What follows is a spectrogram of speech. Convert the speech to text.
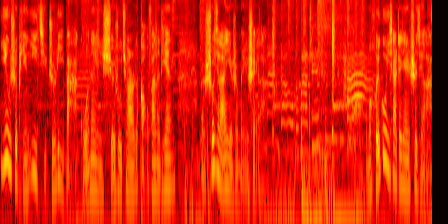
硬是凭一己之力把国内学术圈搞翻了天。说起来也是没谁了。我们回顾一下这件事情啊，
